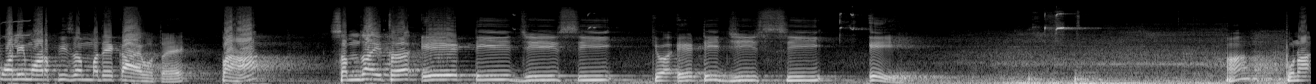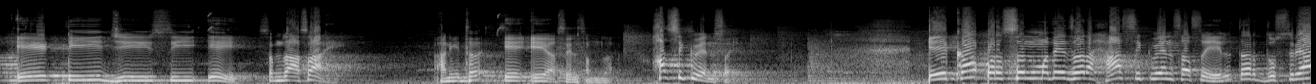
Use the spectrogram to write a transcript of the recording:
पॉलिमॉर्फिझममध्ये काय होतंय? पहा समजा इथं ए टी जी सी किंवा ए टी जी सी ए हा? पुन्हा ए टी जी सी ए समजा असं आहे. आणि इथं ए ए असेल समजा. हा सिक्वेन्स आहे. एका पर्सनमध्ये जर हा सिक्वेन्स असेल तर दुसऱ्या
